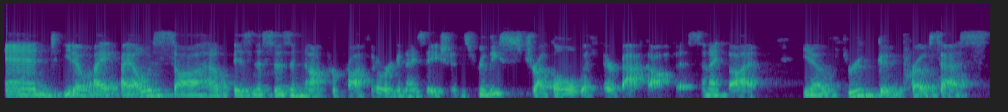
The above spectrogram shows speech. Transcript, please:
And, you know, I, I always saw how businesses and not-for-profit organizations really struggle with their back office. And I thought, you know, through good process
